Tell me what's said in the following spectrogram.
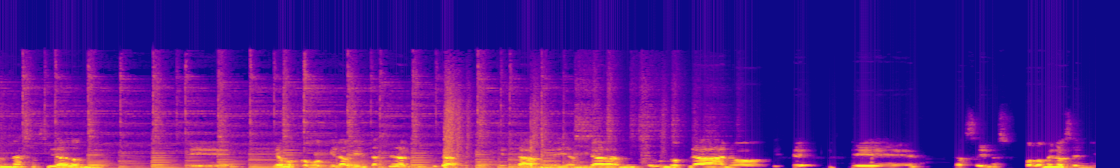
En una sociedad donde, eh, digamos, como que la orientación artística está media mirada en un segundo plano, ¿viste? Eh, no sé, no por lo menos en mi,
